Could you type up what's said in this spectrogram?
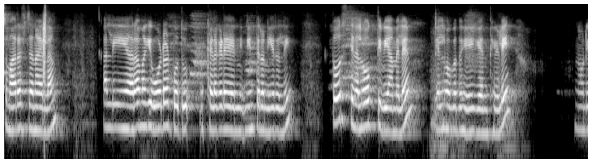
ಸುಮಾರಷ್ಟು ಜನ ಎಲ್ಲ. ಅಲ್ಲಿ ಆರಾಮಾಗಿ ಓಡಾಡ್ಬೋದು, ಕೆಳಗಡೆ ನಿಂತಿರೋ ನೀರಲ್ಲಿ. ತೋರಿಸ್ತೀನಿ, ಅಲ್ಲಿ ಹೋಗ್ತೀವಿ ಆಮೇಲೆ. ಎಲ್ಲಿ ಹೋಗೋದು ಹೇಗೆ ಅಂತ ಹೇಳಿ. ನೋಡಿ,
